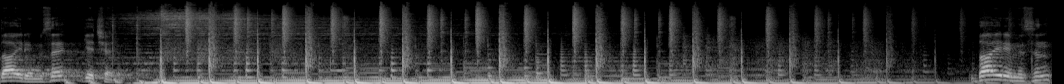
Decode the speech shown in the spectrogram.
dairemize geçelim. Dairemizin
